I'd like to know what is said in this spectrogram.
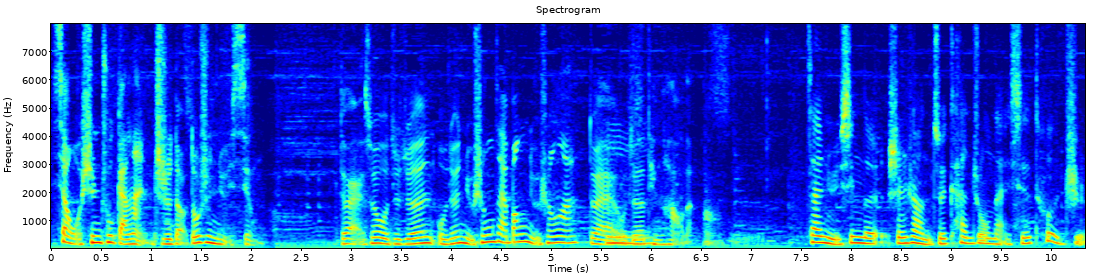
向我伸出橄榄枝的都是女性，对，所以我就觉得，我觉得女生在帮女生啊，对、我觉得挺好的啊。在女性的身上，你最看重哪些特质？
